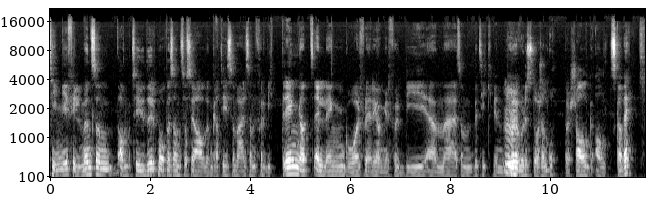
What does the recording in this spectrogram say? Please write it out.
ting i filmen som antyder på en måte sånn sosialdemokrati som er en sånn forvitring. At Elling går flere ganger forbi en eh, sånn butikkvindu Mm. hvor det står sånn 'oppesalg, alt skal vekk'.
